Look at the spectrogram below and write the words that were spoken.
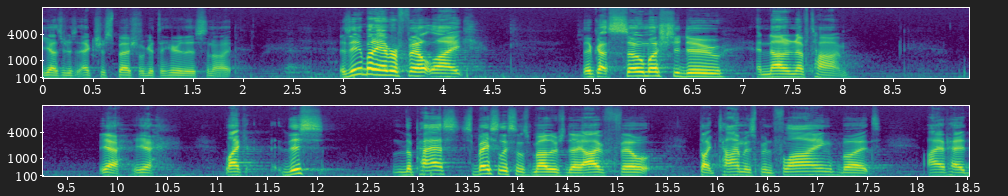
You guys are just extra special. Get to hear this tonight. Has anybody ever felt like they've got so much to do and not enough time? Yeah, yeah. Like this, the past, basically since Mother's Day, I've felt like time has been flying, but I have had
